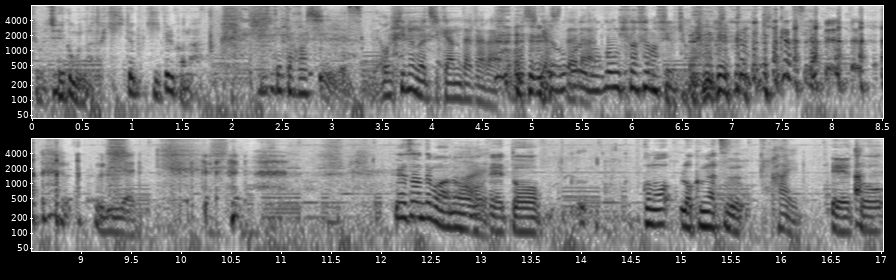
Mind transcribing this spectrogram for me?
今日 j イコムの後聞いて聞いてるかな？聞いててほしいですね。お昼の時間だから もしかしたら。録音聞かせますよちゃんと。聞かせ無理やり。皆さんでもあの、はい、えっ、ー、とこの6月はいえーと、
